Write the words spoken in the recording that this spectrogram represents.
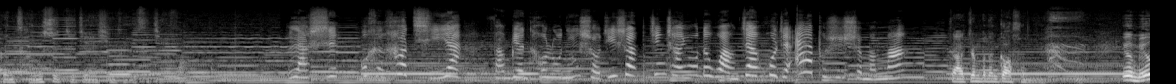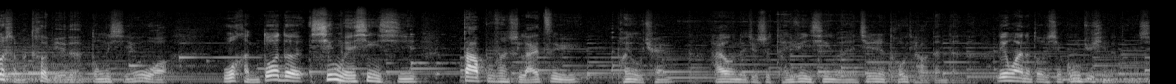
跟城市之间形成一次解放。老师，我很好奇呀，方便透露您手机上经常用的网站或者 App 是什么吗？这还真不能告诉你，因为没有什么特别的东西。因为我，我很多的新闻信息，大部分是来自于朋友圈，还有呢就是腾讯新闻、今日头条等等的。另外呢都是一些工具性的东西，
